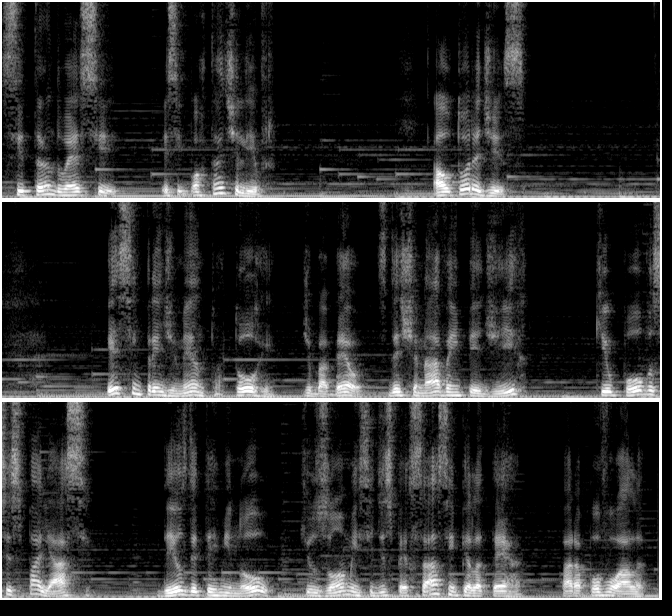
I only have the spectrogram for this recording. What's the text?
citando esse, esse importante livro. A autora diz: Esse empreendimento, a Torre de Babel, se destinava a impedir que o povo se espalhasse. Deus determinou que os homens se dispersassem pela terra para povoá-la.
